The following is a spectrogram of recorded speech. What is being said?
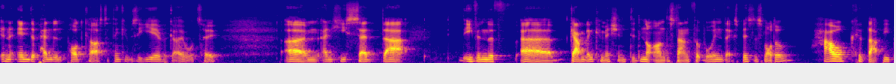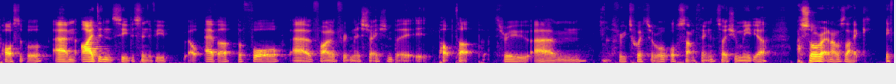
in an independent podcast. I think it was a year ago or two, um, and he said that even the uh, gambling commission did not understand Football Index business model. How could that be possible? Um, I didn't see this interview ever before uh, filing for administration, but it, it popped up through um, through Twitter or, or something, social media. I saw it and I was like, if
